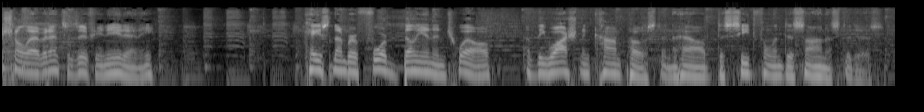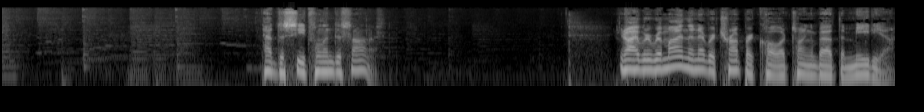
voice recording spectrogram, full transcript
Additional evidence, as if you need any. Case number four billion and twelve of the Washington Compost and how deceitful and dishonest it is. How deceitful and dishonest. You know, I would remind the never Trumper caller talking about the media.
